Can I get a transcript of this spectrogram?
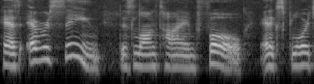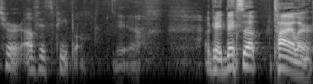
has ever seen this longtime foe and exploiter of his people. Yeah. Okay, next up, Tyler.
